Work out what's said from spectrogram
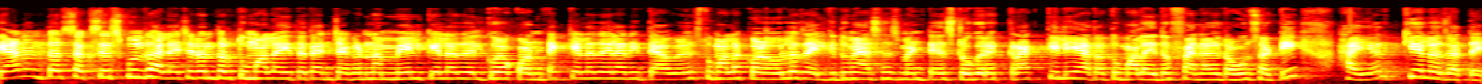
त्यानंतर सक्सेसफुल झाल्याच्यानंतर तुम्हाला इथं त्यांच्याकडनं मेल केला जाईल किंवा कॉन्टॅक्ट केला जाईल आणि त्यावेळेस तुम्हाला कळवलं जाईल की तुम्ही असेसमेंट टेस्ट वगैरे क्रॅक केली आहे. आता तुम्हाला इथं फायनल राऊंडसाठी हायर केलं जातं आहे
